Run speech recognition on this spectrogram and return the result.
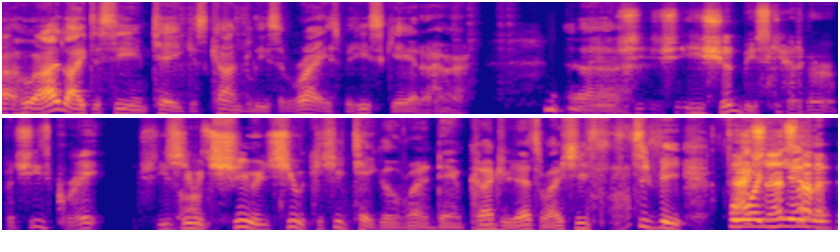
uh, who I'd like to see him take is Condoleezza Rice, but he's scared of her. Uh, she, she, he should be scared of her, but she's great. She's she would shoot, shoot, because she'd take over on a damn country. That's why she should be four Actually, that's years. not a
